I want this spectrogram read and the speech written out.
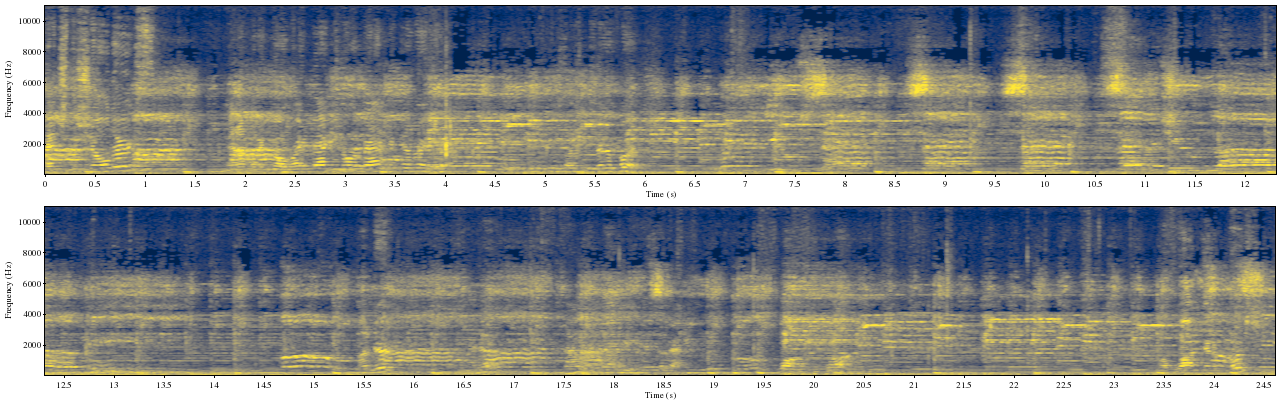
Catch the shoulders. And I'm going to go right back to her back again right here. So I can trigger push. Walk, and a push.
